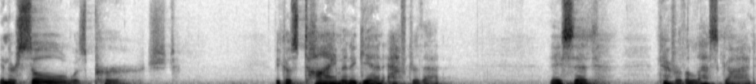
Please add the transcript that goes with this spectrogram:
in their soul was purged. Because time and again after that, they said, Nevertheless, God,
